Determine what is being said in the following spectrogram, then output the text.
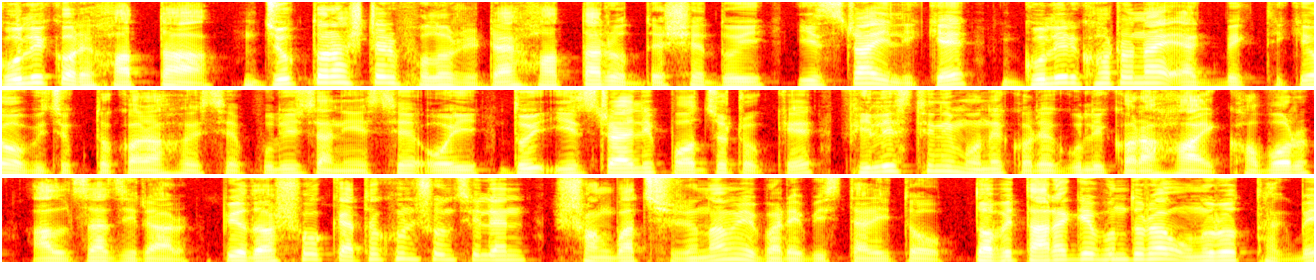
গুলি করে হত্যা। যুক্তরাষ্ট্রের ফ্লোরিডায় হত্যার উদ্দেশ্যে দুই ইসরায়েলিকে গুলির ঘটনায় এক ব্যক্তিকে অভিযুক্ত করা হয়েছে। পুলিশ জানিয়েছে, ওই দুই ইসরায়েলি পর্যটককে ফিলিস্তিনি মনে করে গুলি করা হয়। খবর আল জাজিরার। প্রিয় দর্শক, এতক্ষণ শুনছিলেন সংবাদ শিরোনাম, এবারে বিস্তারিত। তবে তার আগে বন্ধুরা, অনুরোধ থাকবে,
